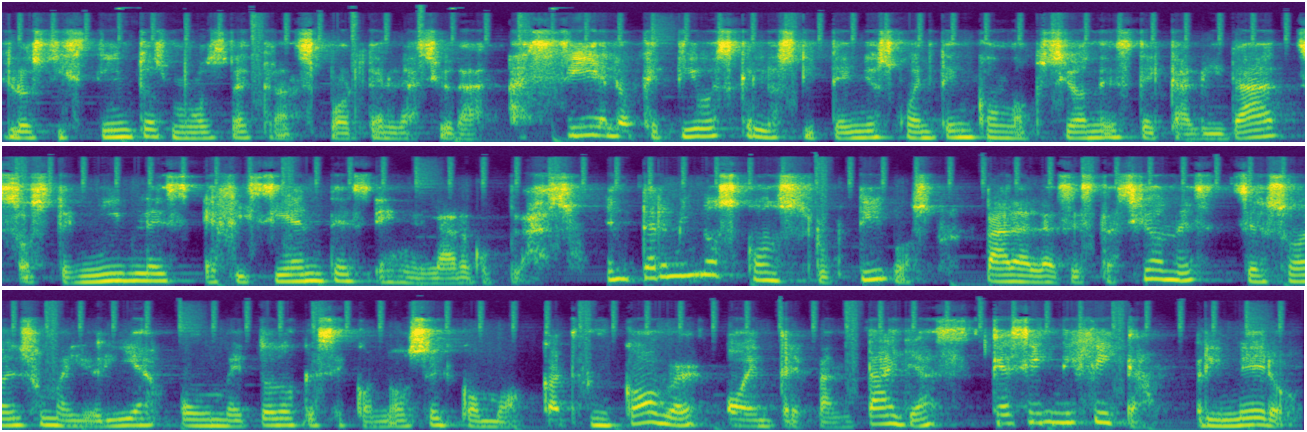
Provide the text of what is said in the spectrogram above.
los distintos modos de transporte en la ciudad. Así el objetivo es que los quiteños cuenten con opciones de calidad, sostenibles, eficientes en el largo plazo. En términos constructivos, para las estaciones se usó en su mayoría un método que se conoce como cut and cover o entre pantallas, que significa primero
